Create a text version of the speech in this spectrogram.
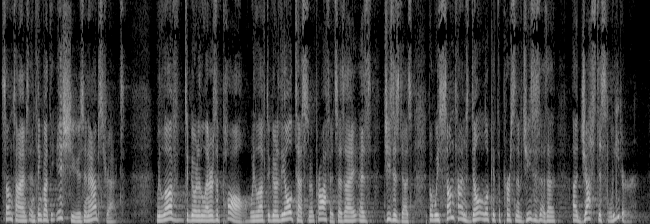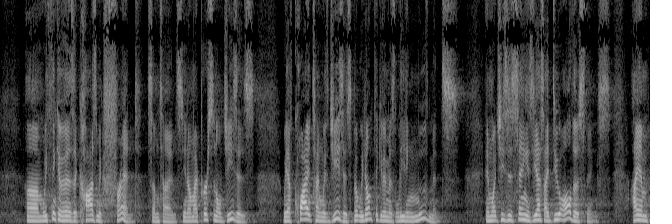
sometimes and think about the issues in abstract. We love to go to the letters of Paul. We love to go to the Old Testament prophets, as, I, as Jesus does. But we sometimes don't look at the person of Jesus as a, a justice leader. Um, we think of him as a cosmic friend sometimes. You know, my personal Jesus. We have quiet time with Jesus, but we don't think of him as leading movements. And what Jesus is saying is, yes, I do all those things. I am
